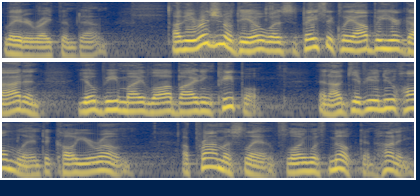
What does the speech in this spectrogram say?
later write them down. Now, the original deal was basically I'll be your God and you'll be my law abiding people. And I'll give you a new homeland to call your own, a promised land flowing with milk and honey.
